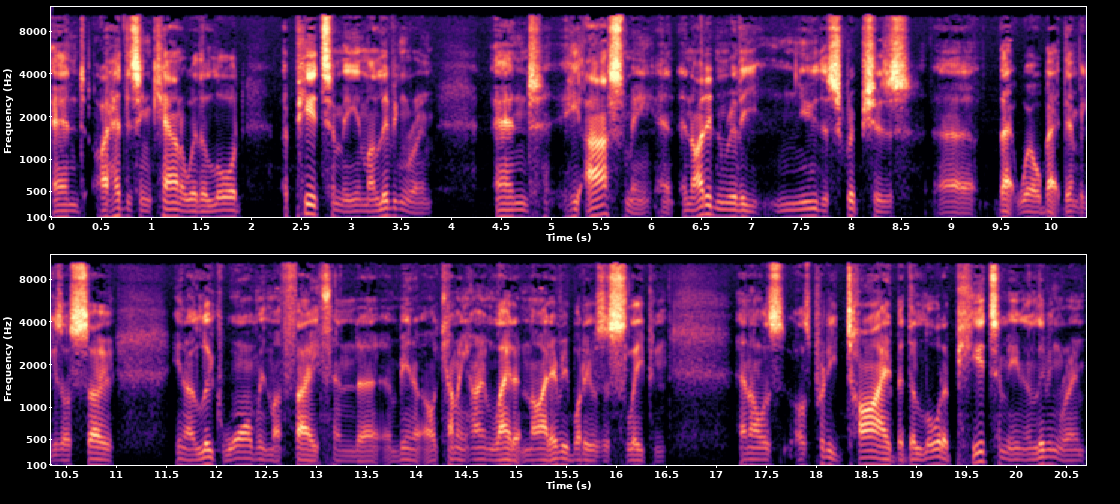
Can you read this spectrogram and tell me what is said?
and I had this encounter where the Lord appeared to me in my living room, and He asked me, and, and I didn't really knew the scriptures uh, that well back then because I was so, you know, lukewarm with my faith, and, uh, and being was coming home late at night, everybody was asleep, and and I was I was pretty tired, but the Lord appeared to me in the living room,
